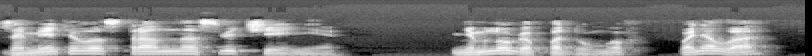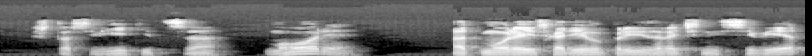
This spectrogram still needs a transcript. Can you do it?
заметила странное свечение. Немного подумав, поняла, что светится море. От моря исходил призрачный свет,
